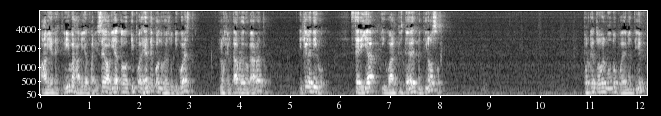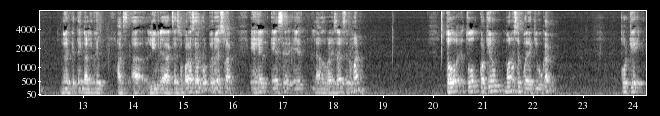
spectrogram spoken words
habían escribas, habían fariseos, había todo tipo de gente cuando Jesús dijo esto. Los que le estaban riendo cada rato. ¿Y qué le dijo? Sería igual que ustedes mentiroso. Porque todo el mundo puede mentir. No es que tenga libre, libre acceso para hacerlo, pero es la, es, el, la naturaleza del ser humano. Todo, todo, cualquier humano se puede equivocar. Porque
